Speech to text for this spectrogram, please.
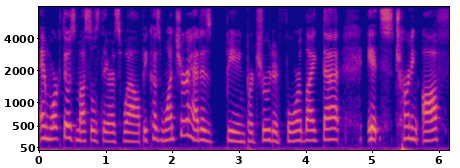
and work those muscles there as well. Because once your head is being protruded forward like that, it's turning off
